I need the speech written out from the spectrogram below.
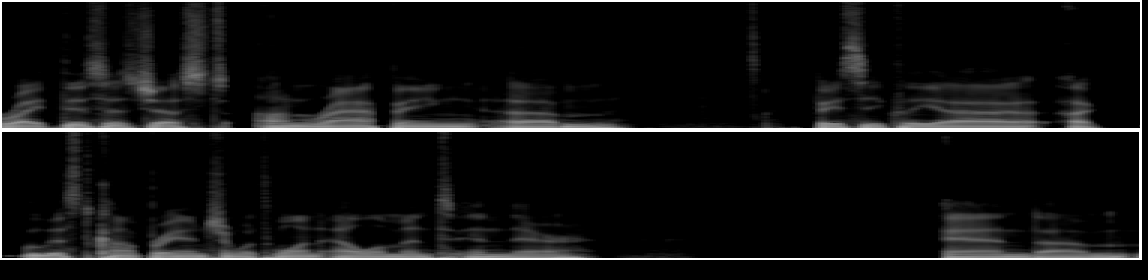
Right, this is just unwrapping um, basically a, a, list comprehension with one element in there. And um,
